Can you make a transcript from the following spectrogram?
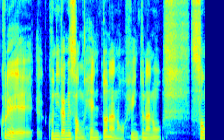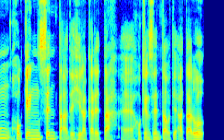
クレ国頭村ヘントナのフィントナの村保健センターで開かれた、えー、保健センターで当たる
